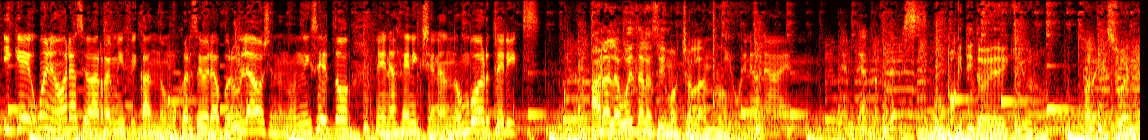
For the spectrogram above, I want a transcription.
y que, bueno, ahora se va ramificando. Mujer Severa por un lado, llenando un Niceto, Nena Genix llenando un Vorterix, Ahora a la vuelta lo seguimos charlando. y en Teatro Flores. Un poquitito de The Cure, para que suene,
